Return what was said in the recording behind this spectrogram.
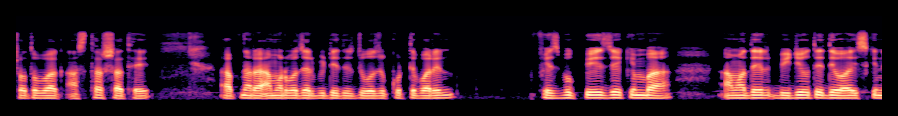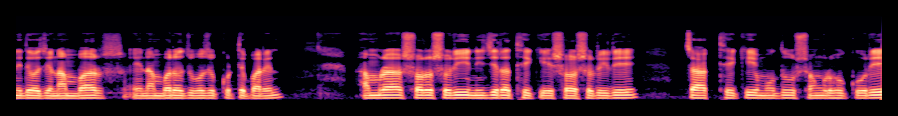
শতভাগ আস্থার সাথে আপনারা আমার বাজার ভিডিওতে যোগাযোগ করতে পারেন। ফেসবুক পেজে কিংবা আমাদের ভিডিওতে দেওয়া স্ক্রিনে দেওয়া যে নাম্বার, এই নাম্বারেও যোগাযোগ করতে পারেন। আমরা সরাসরি নিজেরা থেকে সরাসরিরে চাক থেকে মধু সংগ্রহ করে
